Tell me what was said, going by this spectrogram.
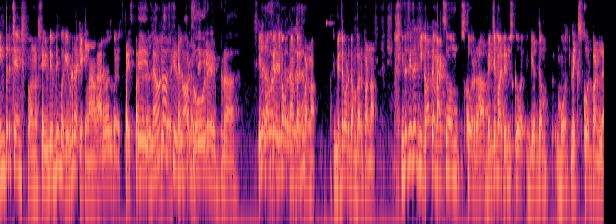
interchange பண்ண சரி இப்படி எப்படி எப்படிடா கேட்கலாம்? வேற ஏதாவது கொஞ்சம் ஸ்பைஸ் ஏய் லெவன்டாஸ்கி பண்ண நாட் ஓவர் ஹைப்ட்ரா இல்லடா பென்ஜிமா கம்பேர் பண்ணா பென்ஜிமா கம்பேர் பண்ணா இந்த season he got the maximum score ரா? Benzema tend score get the like score பண்ணல.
